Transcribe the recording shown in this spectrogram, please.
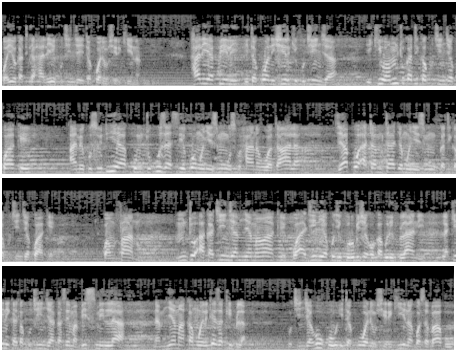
Kwa hiyo katika hali hii kuchinja itakuwa ni ushirikina. Hali ya pili itakuwa ni shirki kuchinja, ikiwa mtu katika kuchinja kwake amekusudia kumtukuza asiyekuwa Mwenyezi Mungu Subhanahu wa Ta'ala, japo atamtaja Mwenyezi Mungu katika kuchinja kwake. Kwa mfano, mtu akachinja mnyama wake kwa ajili ya kujikurubisha kwa kaburi fulani, lakini katika kuchinja akasema bismillah na mnyama akamwelekeza kibla. Kuchinja huku itakuwa ni ushirikina, kwa sababu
